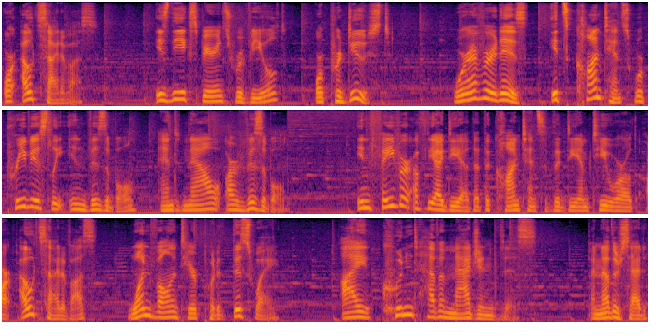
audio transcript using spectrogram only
or outside of us? Is the experience revealed or produced Wherever it is, its contents were previously invisible and now are visible. In favor of the idea that the contents of the DMT world are outside of us, one volunteer put it this way, I couldn't have imagined this. Another said,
